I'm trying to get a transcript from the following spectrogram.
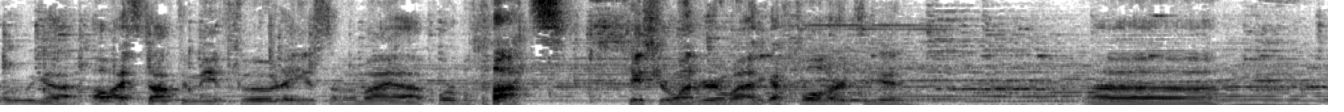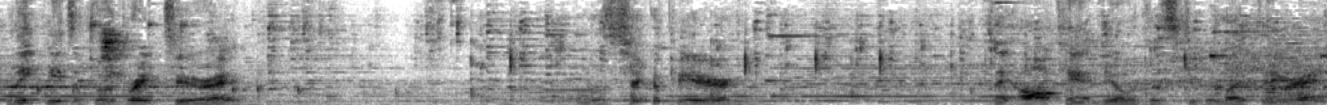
What do we got? Oh, I stopped and made food. I used some of my uh, portable pots. In case you're wondering why I got full hearts again. Uh, Link needs a food break too, right? Well, let's check up here. They all can't deal with this stupid light thing, right?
